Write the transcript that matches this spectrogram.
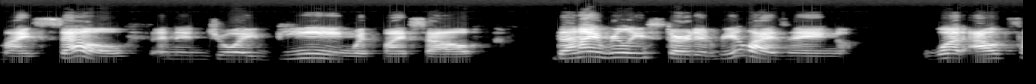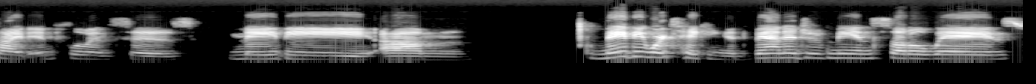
myself and enjoy being with myself, then I really started realizing what outside influences maybe um, maybe were taking advantage of me in subtle ways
